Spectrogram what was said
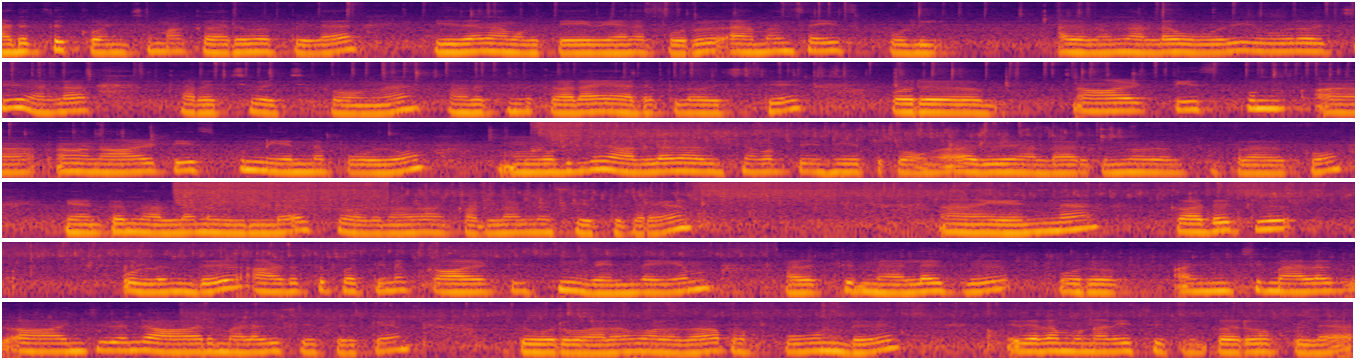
அடுத்து கொஞ்சமாக கருவேப்பிலை. இதுதான் நமக்கு தேவையான பொருள். லெமன் சைஸ் புளி. அதை வந்து நல்லா ஊறி ஊற வச்சு நல்லா கரைச்சி வச்சுக்கோங்க. அடுத்து வந்து கடாயை அடுப்பில் வச்சுட்டு ஒரு நாலு டீஸ்பூன் நாலு டீஸ்பூன் எண்ணெய் போதும். முடிஞ்சு நல்லெண்ணெய் இருந்துச்சுன்னா கூட சேர்த்துக்கோங்க. அதுவே நல்லா இருக்குன்னு சூப்பராக இருக்கும். என்கிட்ட நல்லெண்ணெய் இல்லை. ஸோ அதனால் நான் கடலெண்ணெய் சேர்த்துக்கிறேன். எண்ணெய் கடுகு உளுந்து அடுத்து பார்த்திங்கன்னா கால் டீஸ்பூன் வெந்தயம் அடுத்து மிளகு ஒரு அஞ்சு மிளகு அஞ்சுலேருந்து ஆறு மிளகு சேர்த்துருக்கேன். இது ஒரு வர மிளகா அப்புறம் பூண்டு. இதெல்லாம் முன்னாடியே சேர்த்துருக்கேன் கருவேப்பிலை.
